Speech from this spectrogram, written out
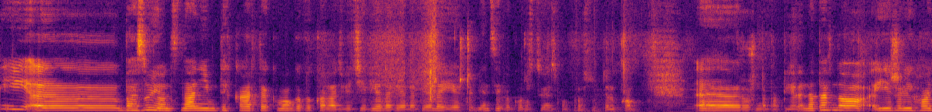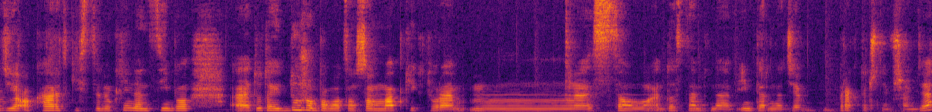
i e, bazując na nim tych kartek mogę wykonać, wiecie, wiele, wiele, wiele i jeszcze więcej wykorzystując po prostu tylko e, różne papiery. Na pewno jeżeli chodzi o kartki w stylu Clean and Simple, e, tutaj dużą pomocą są mapki, które mm, są dostępne w internecie praktycznie wszędzie.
